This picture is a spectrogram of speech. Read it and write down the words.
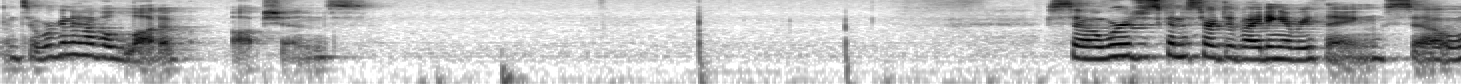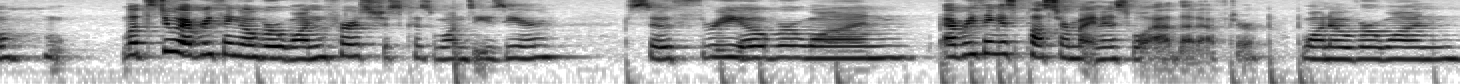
And so we're going to have a lot of options. So we're just going to start dividing everything. So let's do everything over 1 first, just because 1's easier. So 3 over 1. Everything is plus or minus. We'll add that after. 1 over 1.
